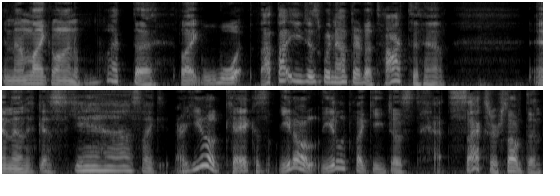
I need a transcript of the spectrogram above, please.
And I'm like going, what the like what? I thought you just went out there to talk to him. And then it goes, yeah. I was like, are you okay? Because you don't, you look like you just had sex or something.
